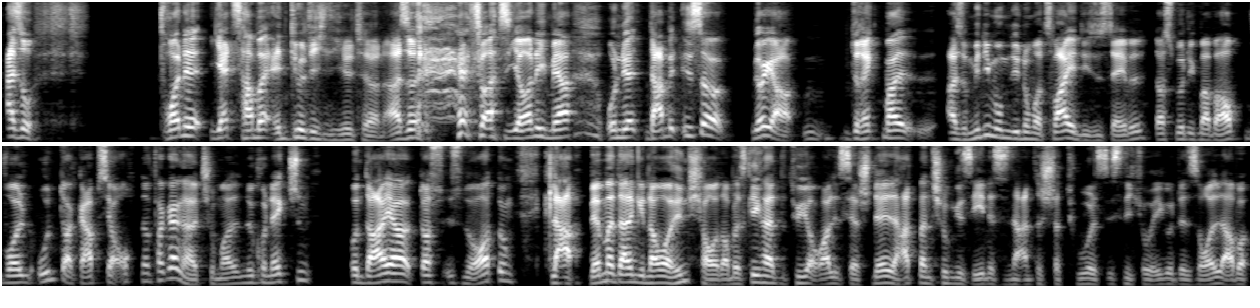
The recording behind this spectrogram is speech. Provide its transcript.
Also, Freunde, jetzt haben wir endgültig einen Heel-Turn. Also, jetzt weiß ich auch nicht mehr. Und damit ist er, naja, direkt mal, also Minimum die Nummer zwei in diesem Stable. Das würde ich mal behaupten wollen. Und da gab es ja auch in der Vergangenheit schon mal eine Connection. Von daher, das ist in Ordnung. Klar, wenn man dann genauer hinschaut, aber es ging halt natürlich auch alles sehr schnell, hat man schon gesehen, es ist eine andere Statur, es ist nicht Ego de Soll, aber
